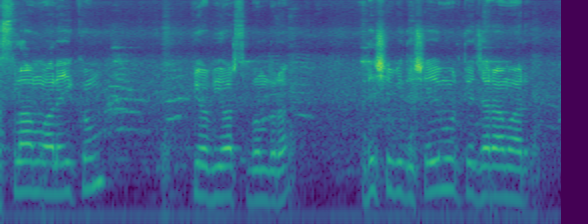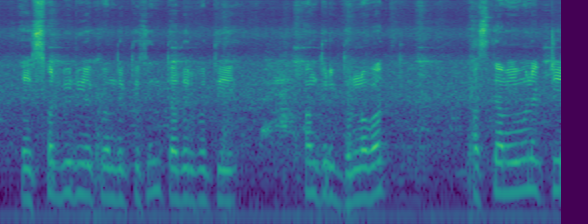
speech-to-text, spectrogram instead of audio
আসসালামু আলাইকুম, প্রিয় ভিউয়ার্স বন্ধুরা। দেশে বিদেশে এই মুহূর্তে যারা আমার এই শর্ট ভিডিও এখন দেখতেছেন, তাদের প্রতি আন্তরিক ধন্যবাদ। আজকে আমি এমন একটি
